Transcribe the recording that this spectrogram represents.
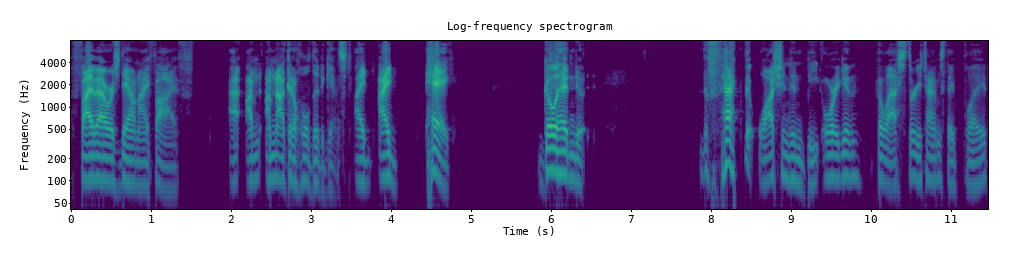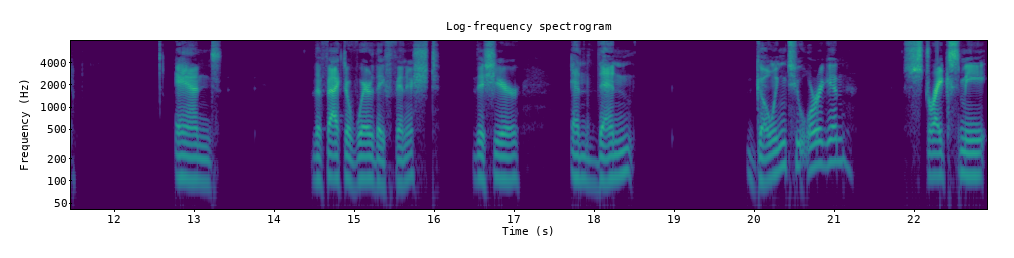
five hours down I five, I'm I'm not going to hold it against. I I hey, go ahead and do it. The fact that Washington beat Oregon the last three times they've played, and the fact of where they finished this year, and then going to Oregon strikes me.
